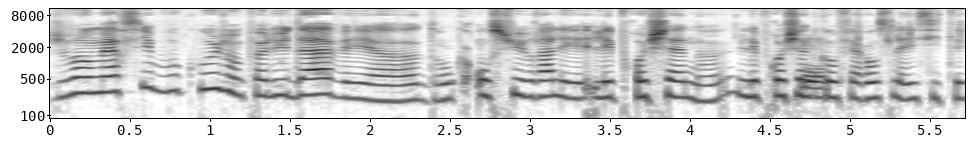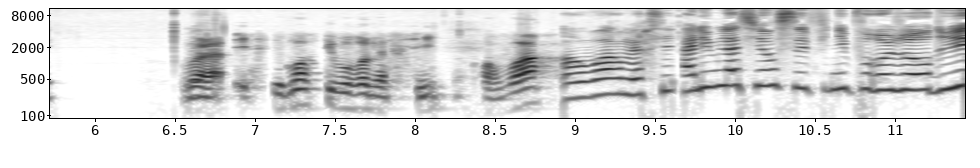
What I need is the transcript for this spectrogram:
Je vous remercie beaucoup Jean-Paul Udave et donc on suivra les, les prochaines, les prochaines bon. conférences laïcité. Voilà, et c'est moi qui vous remercie. Au revoir. Au revoir, merci. Allume la science, c'est fini pour aujourd'hui.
